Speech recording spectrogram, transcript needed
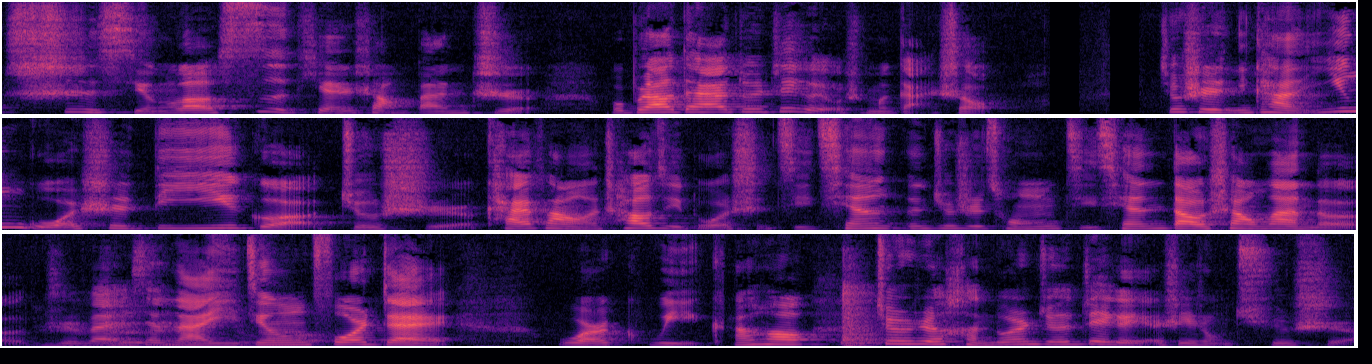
试行了四天上班制。我不知道大家对这个有什么感受？就是你看，英国是第一个，就是开放了超级多是几千，嗯，就是从几千到上万的职位，现在已经 four day work week。然后就是很多人觉得这个也是一种趋势。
